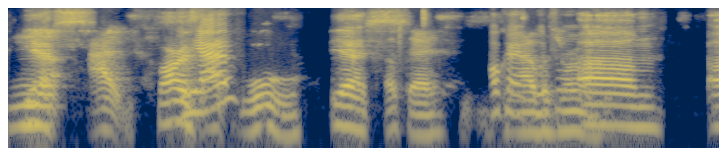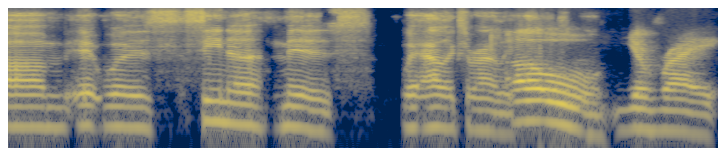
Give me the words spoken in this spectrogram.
Yes. No, I, as far as We I, have? ooh, Yes. okay. okay I was wrong. Um. Um. It was Cena Miz with Alex Riley. Oh, you're right.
